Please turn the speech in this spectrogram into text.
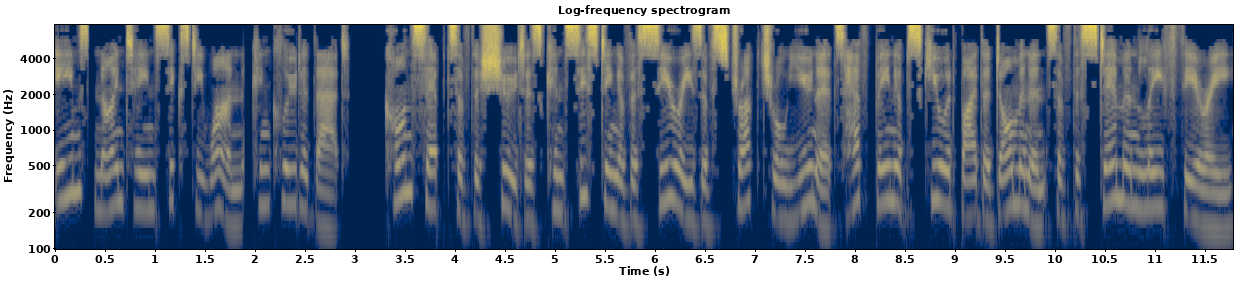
Eames 1961 concluded that Concepts of the shoot as consisting of a series of structural units have been obscured by the dominance of the stem and leaf theory.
